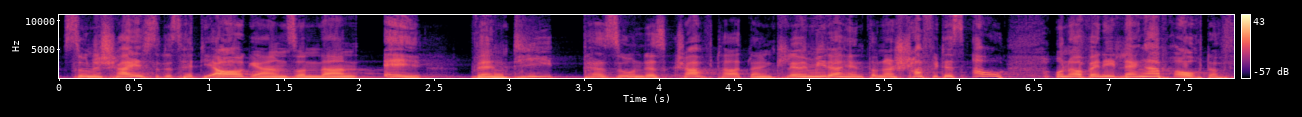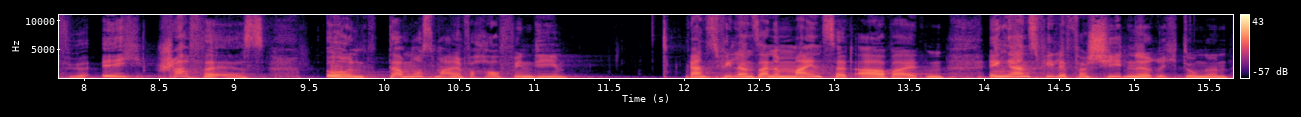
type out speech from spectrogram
so eine Scheiße, das hätte ich auch gern, sondern ey, wenn die Person das geschafft hat, dann klemme ich mich dahinter und dann schaffe ich das auch. Und auch wenn ich länger brauche dafür, ich schaffe es. Und da muss man einfach auf in die ganz viel an seinem Mindset arbeiten, in ganz viele verschiedene Richtungen.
